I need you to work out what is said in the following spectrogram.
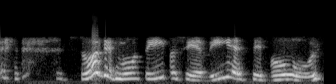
Šogad mūsu īpašie viesi būs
